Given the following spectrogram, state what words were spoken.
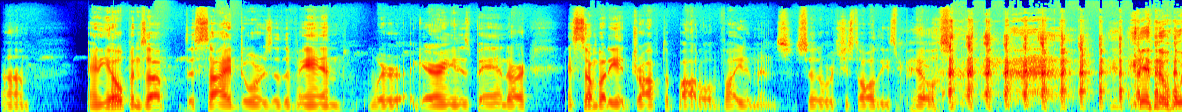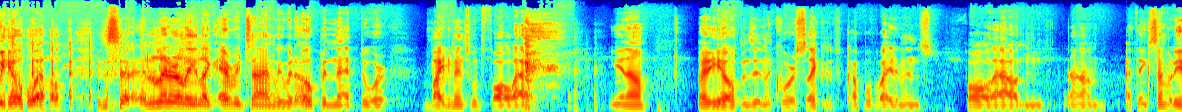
Um, and he opens up the side doors of the van where Gary and his band are, and somebody had dropped a bottle of vitamins, so there was just all these pills. in the wheel well. So, and literally, like every time we would open that door, vitamins would fall out. You know, but he opens it, and of course, like a couple vitamins fall out, and um, I think somebody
